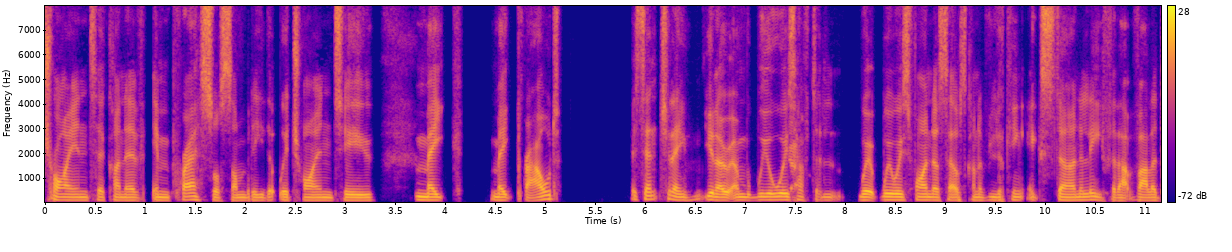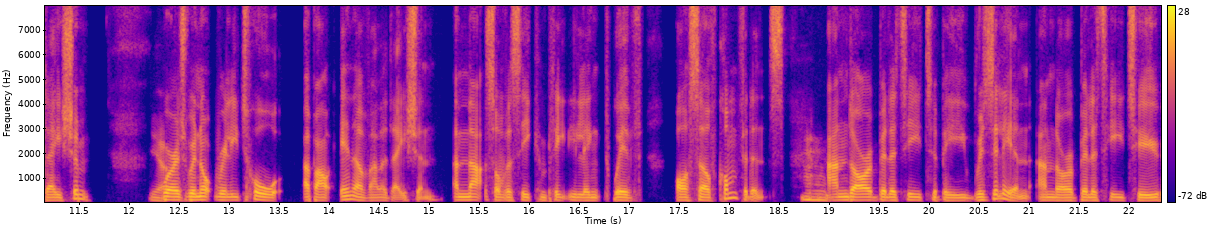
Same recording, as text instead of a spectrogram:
trying to kind of impress or somebody that we're trying to make make proud essentially you know and we always yeah. have to we, we always find ourselves kind of looking externally for that validation yeah. whereas we're not really taught about inner validation and that's obviously completely linked with our self-confidence mm-hmm. and our ability to be resilient and our ability to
